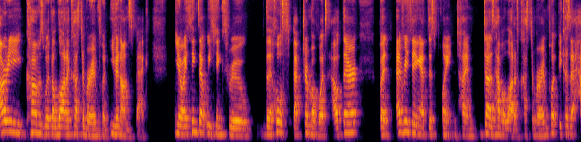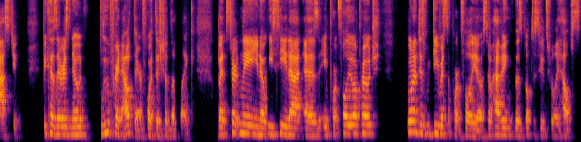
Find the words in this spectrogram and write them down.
already comes with a lot of customer input, even on spec. You know, I think that we think through the whole spectrum of what's out there, but everything at this point in time does have a lot of customer input because it has to, because there is no blueprint out there for what this should look like. But certainly, you know, we see that as a portfolio approach we want to de-risk the portfolio. So having those built to suits really helps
